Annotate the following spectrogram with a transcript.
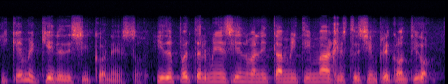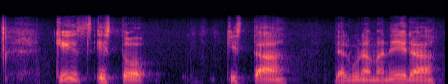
¿Y qué me quiere decir con eso? Y después termina diciendo, manita, mi imagen, estoy siempre contigo. ¿Qué es esto que está, de alguna manera,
